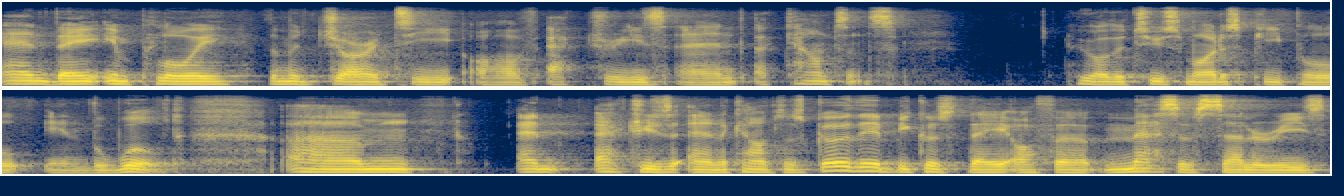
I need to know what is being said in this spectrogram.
and they employ the majority of actuaries and accountants, who are the two smartest people in the world. Um, and actuaries and accountants go there because they offer massive salaries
